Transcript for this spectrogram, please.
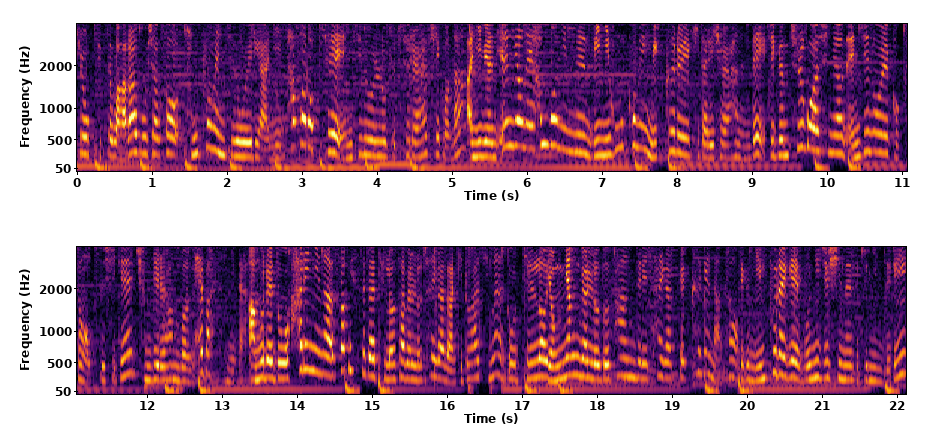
쪽 직접 알아보셔서 정품 엔진 오일이 아닌 차설업체의 엔진 오일로 교체를 하시거나 아니면 1년에 한 번 있는 미니 홈커밍 위크를 기다리셔야 하는데 지금 출고하시면 엔진 오일 걱정 없으시게 준비를 한번 해봤습니다. 아무래도 할인이나 서비스가 딜러사별로 차이가 나기도 하지만 또 딜러 역량별로도 사항들이 차이가 꽤 크게 나서 지금 민플에게 문의 주시는 대표님들이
